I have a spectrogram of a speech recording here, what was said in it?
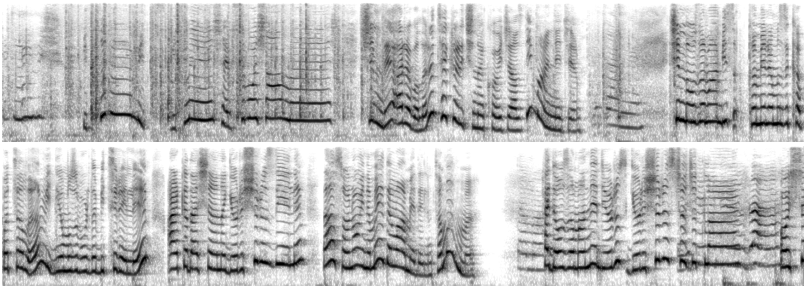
bitmemiş. Bitti mi? Bit, bitmiş. Hepsi boşalmış. Şimdi arabaları tekrar içine koyacağız değil mi anneciğim? Evet anne. Şimdi o zaman biz kameramızı kapatalım. Videomuzu burada bitirelim. Arkadaşlarına görüşürüz diyelim. Daha sonra oynamaya devam edelim tamam mı? Tamam. Hadi o zaman ne diyoruz? Görüşürüz çocuklar. Hoşçakalın. Hoşça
